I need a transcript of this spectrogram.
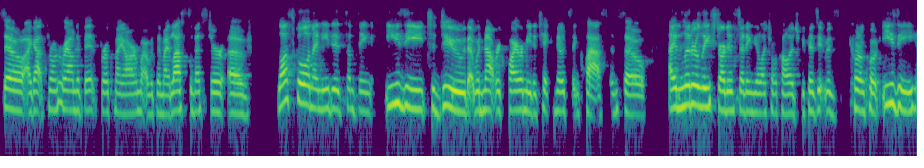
so I got thrown around a bit, broke my arm. I was in my last semester of law school and I needed something easy to do that would not require me to take notes in class. And so I literally started studying the Electoral College because it was quote unquote easy.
